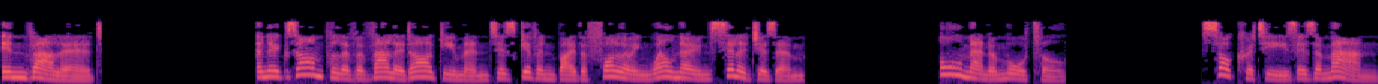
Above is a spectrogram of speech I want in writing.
invalid. An example of a valid argument is given by the following well-known syllogism all men are mortal. Socrates is a man.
